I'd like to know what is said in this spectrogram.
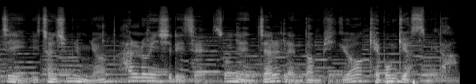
지금까지 2016년 할로윈 시리즈 소니 엔젤 랜덤 피규어 개봉기였습니다.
